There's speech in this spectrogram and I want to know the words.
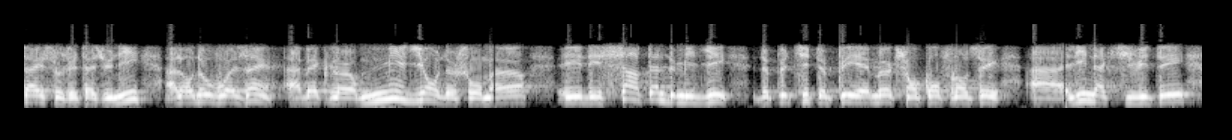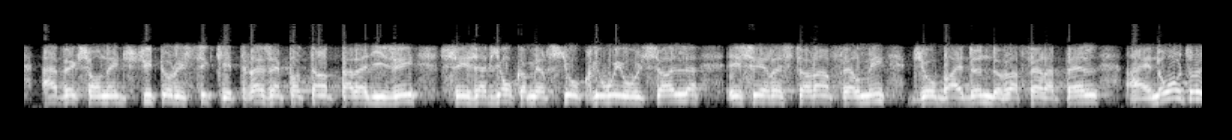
cesse aux États-Unis. Alors nos voisins, avec leurs millions de chômeurs et des centaines de milliers de petites PME qui sont confrontées à l'inactivité, avec son industrie touristique qui est très importante, paralysée, ses avions commerciaux cloués au sol et ses restaurants fermés, Joe Biden devra faire appel à un autre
